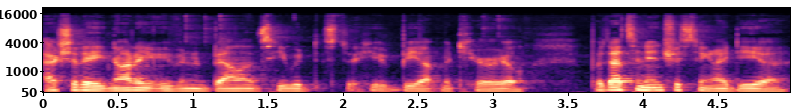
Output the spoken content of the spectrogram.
actually, not even in balance, he would he would be up material, but that's an interesting idea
